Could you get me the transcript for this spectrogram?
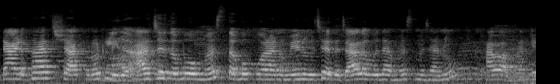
દાળ, ભાત, શાક, રોટલી તો આજે તો બહુ મસ્ત બપોરાનું મેનુ છે, તો ચાલો બધા મસ્ત મજાનું ખાવા માટે.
